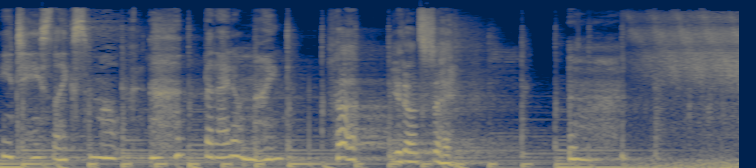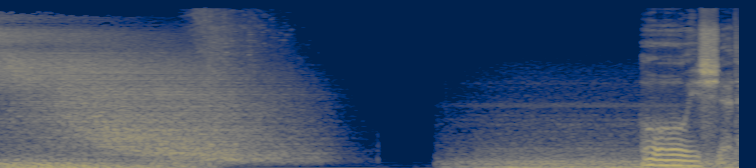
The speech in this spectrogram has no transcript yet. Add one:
You taste like smoke, but I don't mind. You don't say. Holy shit.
